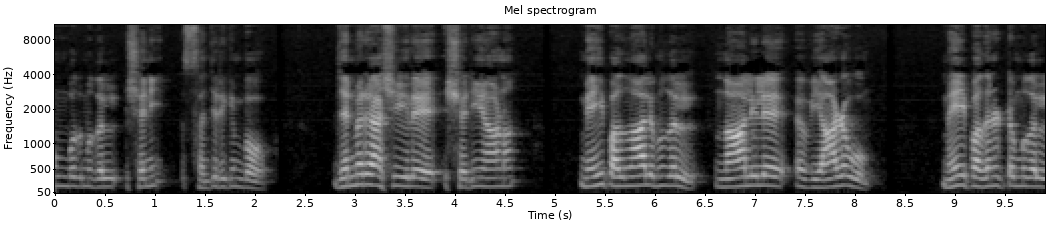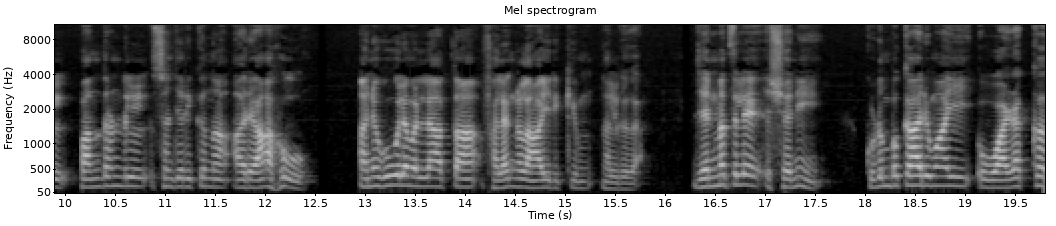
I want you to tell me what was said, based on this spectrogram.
ഒമ്പത് മുതൽ ശനി സഞ്ചരിക്കുമ്പോൾ ജന്മരാശിയിലെ ശനിയാണ്. മെയ് പതിനാല് മുതൽ നാലിലെ വ്യാഴവും മെയ് പതിനെട്ട് മുതൽ പന്ത്രണ്ടിൽ സഞ്ചരിക്കുന്ന രാഹുവും അനുകൂലമല്ലാത്ത ഫലങ്ങളായിരിക്കും നൽകുക. ജന്മത്തിലെ ശനി കുടുംബക്കാരുമായി വഴക്ക്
